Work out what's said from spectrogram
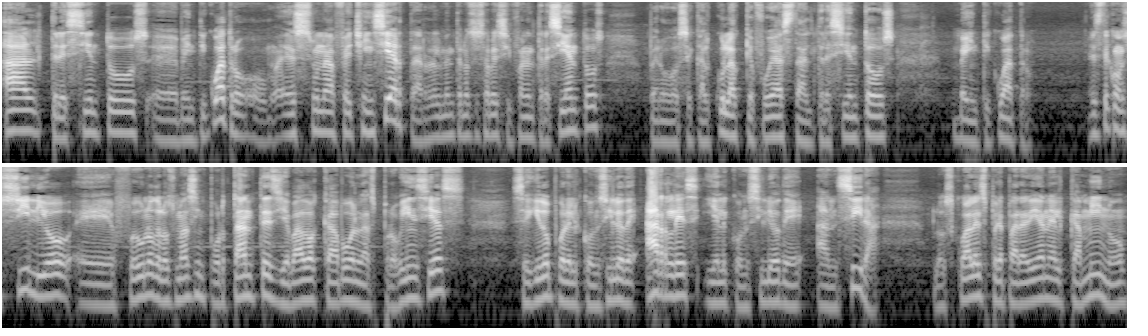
al 324. Es una fecha incierta, realmente no se sabe si fue en el 300 pero se calcula que fue hasta el 324. Este concilio eh, fue uno de los más importantes llevado a cabo en las provincias, seguido por el concilio de Arles y el concilio de Ancira, los cuales prepararían el camino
